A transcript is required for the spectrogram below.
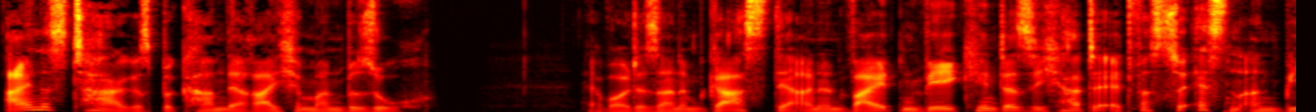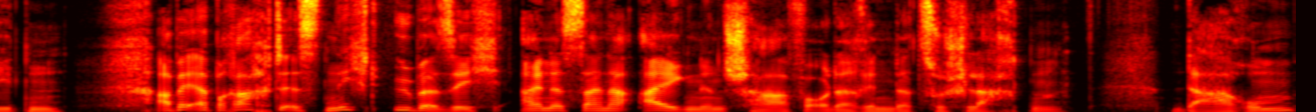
Eines Tages bekam der reiche Mann Besuch. Er wollte seinem Gast, der einen weiten Weg hinter sich hatte, etwas zu essen anbieten, aber er brachte es nicht über sich, eines seiner eigenen Schafe oder Rinder zu schlachten. Darum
